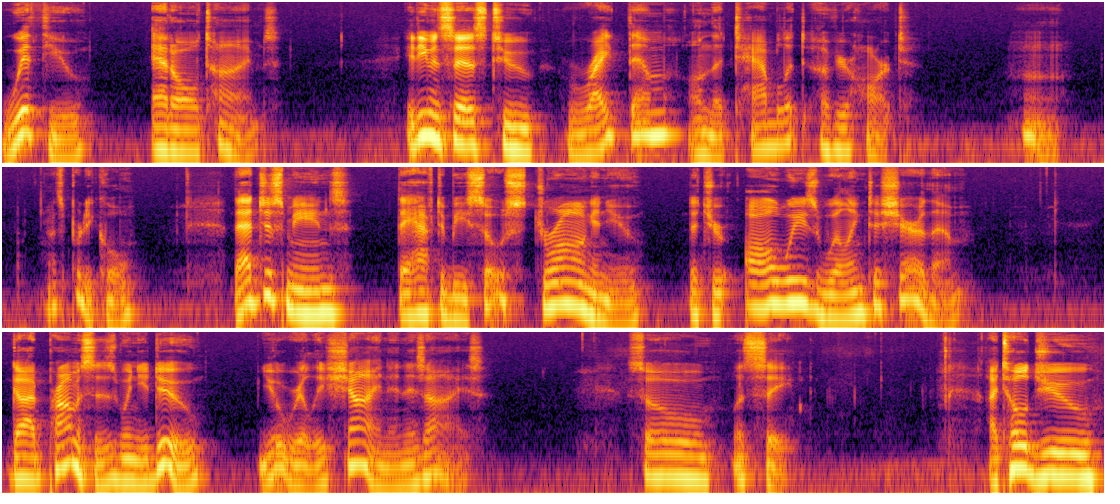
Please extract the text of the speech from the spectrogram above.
with you at all times. It even says to write them on the tablet of your heart. Hmm, that's pretty cool. That just means they have to be so strong in you that you're always willing to share them. God promises when you do, you'll really shine in His eyes. So let's see. I told you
